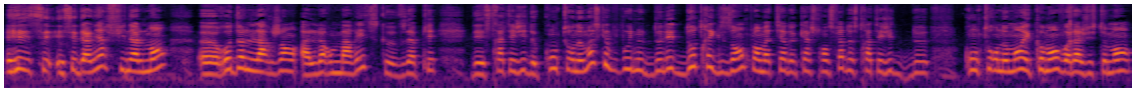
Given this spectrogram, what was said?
Et, ces dernières, finalement, euh, redonnent l'argent à leur mari, ce que vous appelez des stratégies de contournement. Est-ce que vous pouvez nous donner d'autres exemples en matière de cash transfert, de stratégies de contournement et comment, voilà, justement,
